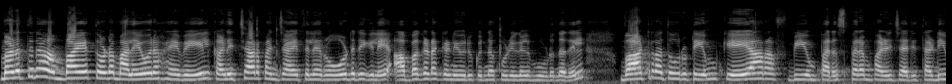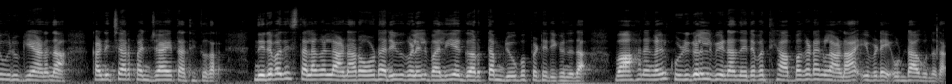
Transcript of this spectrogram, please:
മണത്തന അമ്പായത്തോട് മലയോര ഹൈവേയിൽ കണിച്ചാർ പഞ്ചായത്തിലെ റോഡരികിലെ അപകടഗണിയൊരുക്കുന്ന കുഴികൾ മൂടുന്നതിൽ വാട്ടർ അതോറിറ്റിയും കെ ആർ എഫ് ബിയും പരസ്പരം പഴിചാരി തടിയൂരുകയാണെന്ന് കണിച്ചാർ പഞ്ചായത്ത് അധികൃതർ. നിരവധി സ്ഥലങ്ങളിലാണ് റോഡരികുകളിൽ വലിയ ഗർത്തം രൂപപ്പെട്ടിരിക്കുന്നത്. വാഹനങ്ങൾ കുഴികളിൽ വീണ നിരവധി അപകടങ്ങളാണ് ഇവിടെ ഉണ്ടാകുന്നത്.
